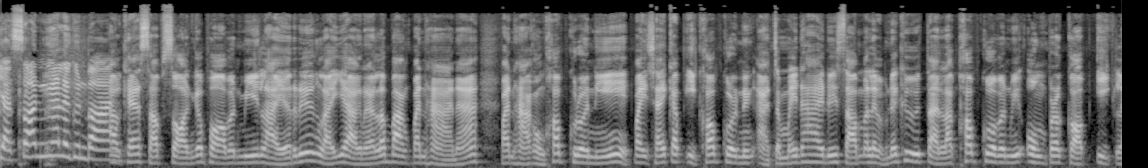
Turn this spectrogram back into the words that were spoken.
อย่าซ่อนเงินเลยคุณบอลเอาแค่ซับซ้อนก็พอมันมีหลายเรื่องหลายอย่างนะแล้วบางปัญหานะ ปัญหาของครอบครัวนี้ไปใช้กับอีกครอบครัวหนึ่งอาจจะไม่ได้ด้วยซ้ำอะไรแบบนี้คือ แต่ละครอบครัวมันมีองค์ประกอบอีกห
